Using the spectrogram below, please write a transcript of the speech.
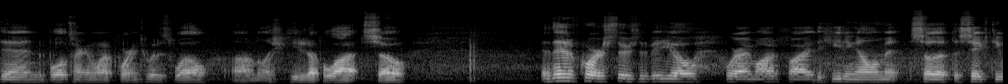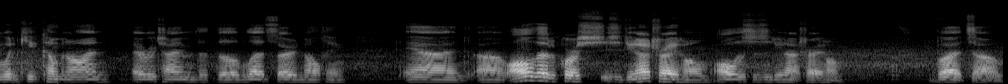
then the bullets aren't going to want to pour into it as well um, unless you heat it up a lot. So, and then of course there's the video where I modified the heating element so that the safety wouldn't keep coming on every time that the lead started melting. And um, all of that, of course, is a do not try at home. All this is a do not try at home. But um,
